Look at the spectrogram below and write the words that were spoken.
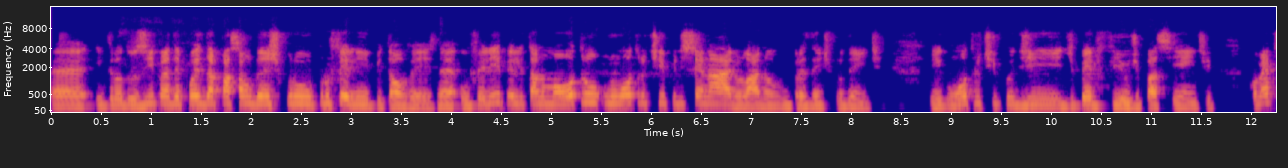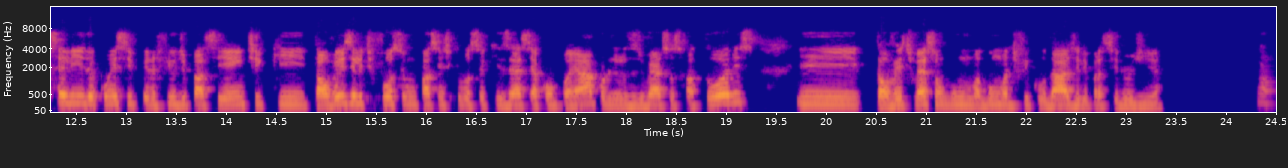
é, introduzir para depois dar passar um gancho para o Felipe, talvez. Né? O Felipe ele está num outro, tipo de cenário lá no, no Presidente Prudente e um outro tipo de, de perfil de paciente. Como é que você lida com esse perfil de paciente que talvez ele fosse um paciente que você quisesse acompanhar por diversos fatores e talvez tivesse alguma, alguma dificuldade ali para a cirurgia? Não,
